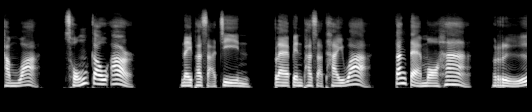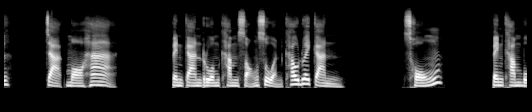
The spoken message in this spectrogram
คำว่า สงเกาอ้า ในภาษาจีน แปลเป็นภาษาไทยว่า ตั้งแต่ม .5 หรือ จากม .5 เป็นการรวมคำสองส่วนเข้าด้วยกันฉงเป็นคำบุ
